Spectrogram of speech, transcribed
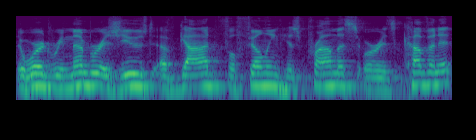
the word remember is used of God fulfilling his promise or his covenant.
